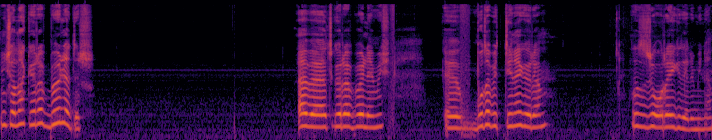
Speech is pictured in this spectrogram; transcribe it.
İnşallah görev böyledir. Evet görev böyleymiş. Ee, bu da bittiğine göre hızlıca oraya gidelim yine.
